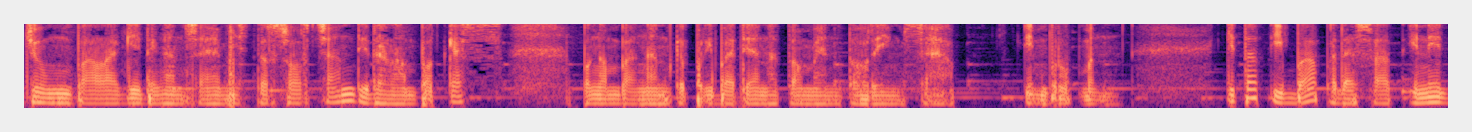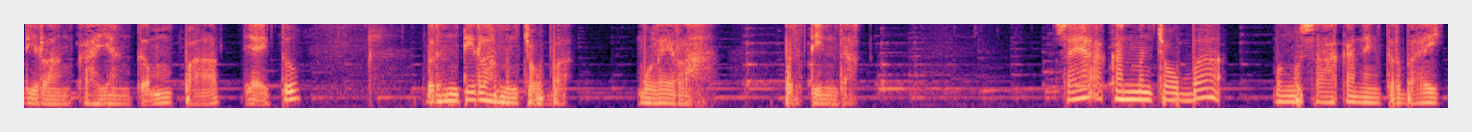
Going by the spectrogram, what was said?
Jumpa lagi dengan saya Mr. Sorchan di dalam podcast pengembangan kepribadian atau mentoring self improvement. Kita tiba pada saat ini di langkah yang keempat yaitu berhentilah mencoba, mulailah bertindak. Saya akan mencoba mengusahakan yang terbaik.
